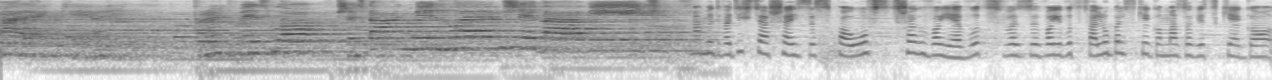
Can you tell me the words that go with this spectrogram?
maleńkiej. Prytwy zło, bawić. Mamy 26 zespołów z trzech województw, z województwa lubelskiego, mazowieckiego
